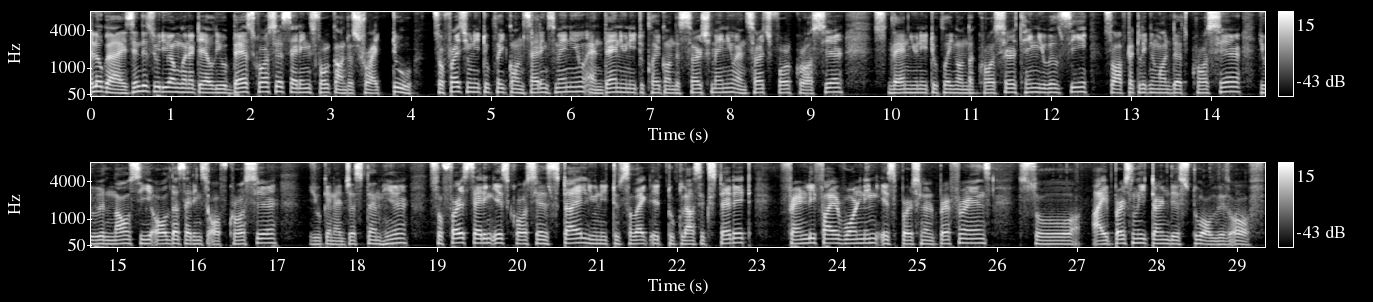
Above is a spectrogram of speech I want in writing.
Hello guys, in this video I'm gonna tell you best crosshair settings for Counter-Strike 2. So first you need to click on settings menu and then you need to click on the search menu and search for crosshair. So then you need to click on the crosshair thing you will see. So after clicking on that crosshair, you will now see all the settings of crosshair. You can adjust them here. So first setting is crosshair style. You need to select it to classic static friendly fire warning is personal preference so i personally turn this to always off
